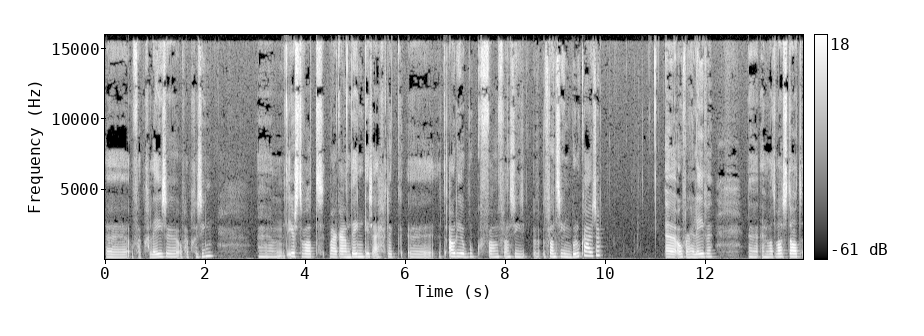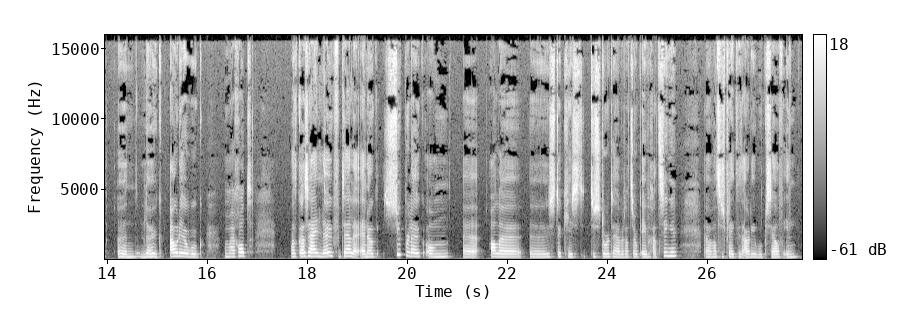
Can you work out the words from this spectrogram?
uh, of heb gelezen of heb gezien. Um, het eerste wat, waar ik aan denk is eigenlijk uh, het audioboek van Francine Broekhuizen uh, over haar leven. en wat was dat? Een leuk audioboek. Oh mijn god, wat kan zij leuk vertellen. En ook superleuk om alle stukjes tussendoor te hebben dat ze ook even gaat zingen. Uh, want ze spreekt het audioboek zelf in.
